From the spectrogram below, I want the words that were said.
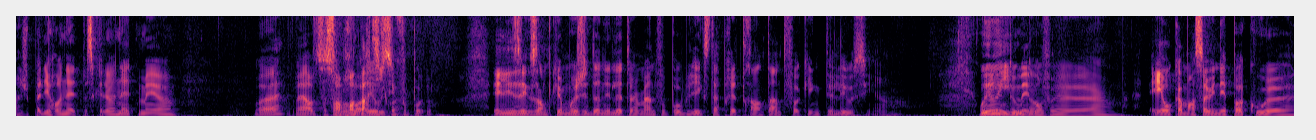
je vais pas dire honnête parce qu'elle est honnête, mais euh, Ouais, mais alors, ça Sans on va prendre voir. Et parti, aussi, quoi. faut pas- Et les exemples que moi j'ai donnés de Letterman, faut pas oublier que c'est après 30 ans de fucking télé aussi. hein. oui, oui, mais bon. fait, euh, Et on commençait à une époque où, euh,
